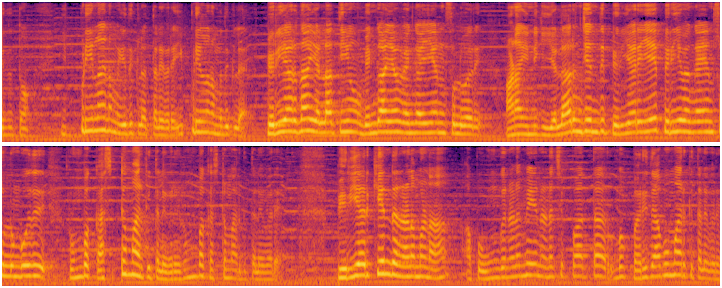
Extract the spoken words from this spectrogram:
எதிர்த்தோம். இப்படியெல்லாம் நம்ம எதுக்கல தலைவரை? இப்படிலாம் நம்ம எதுக்கல? பெரியார் தான் எல்லாத்தையும் வெங்காயம் வெங்காயம்னு சொல்லுவார். ஆனால் இன்றைக்கி எல்லாரும் சேர்ந்து பெரியாரையே பெரிய வெங்காயம்னு சொல்லும்போது ரொம்ப கஷ்டமாக இருக்குது தலைவர் ரொம்ப கஷ்டமாக இருக்குது தலைவர். பெரியாருக்கே இந்த நிலமைனா அப்போ உங்கள் நிலமையை நினச்சி பார்த்தா ரொம்ப பரிதாபமாக இருக்குது தலைவர்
